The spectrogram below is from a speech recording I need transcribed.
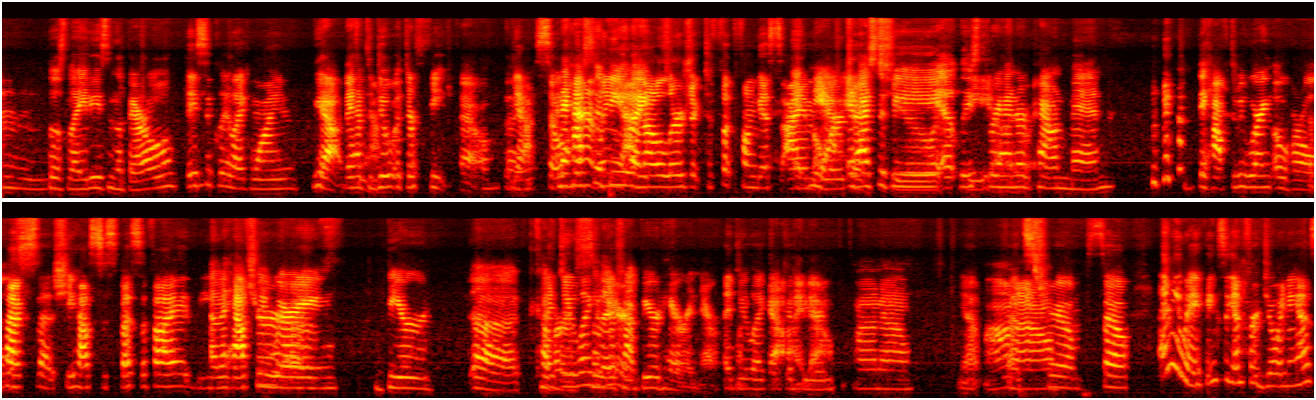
Mm, Those ladies in the barrel. basically like wine. Yeah, they have Yeah. to do it with their feet though. The- yeah, so and it has to be I'm like not allergic to foot fungus. I'm allergic to. yeah, allergic. it has to be at least three hundred pound men. They have to be wearing overalls. The fact that she has to specify the and they have to be nature of- wearing beard uh covers, like so there's beard. not beard hair in there. I do like yeah, a good I beard. know. I know. Yep, I that's know. true. So anyway, thanks again for joining us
